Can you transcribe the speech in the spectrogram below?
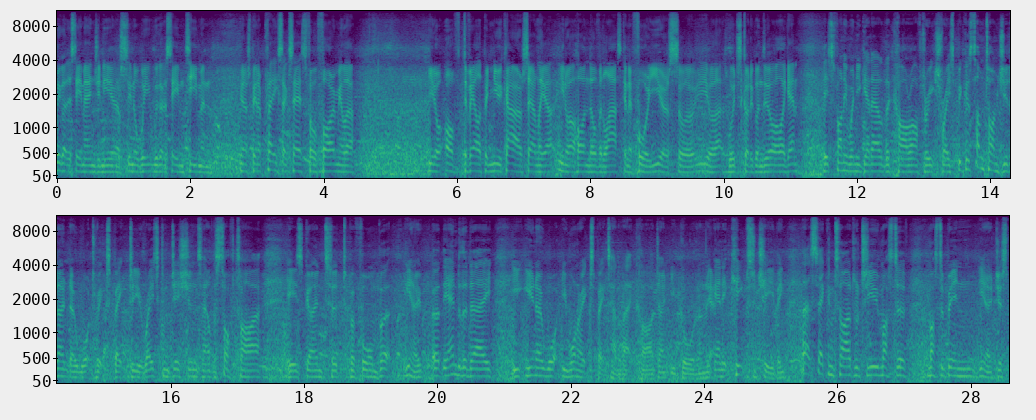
We got the same engineers. You know, we we got the same team, and you know, it's been a pretty successful formula. You know, of developing new cars, certainly, uh, you know, at Honda over the last kind of four years. So, you know, that's, we just got to go and do it all again. It's funny when you get out of the car after each race because sometimes you don't know what to expect. Do you race conditions, how the soft tyre is going to, to perform? But you know, at the end of the day, you, you know what you want to expect out of that car, don't you, Gordon? And Yeah. again, it keeps achieving. That second title to you must have must have been you know just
